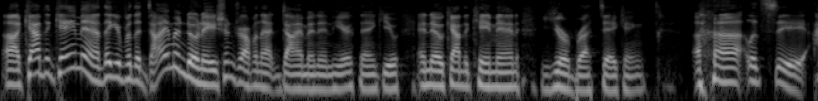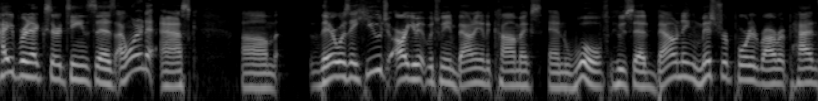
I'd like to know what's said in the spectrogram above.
Uh, Captain K Man, thank you for the diamond donation, dropping that diamond in here. Thank you. And no, Captain K Man, you're breathtaking. Uh, let's see. HyperX13 says, I wanted to ask. Um, there was a huge argument between Bounding into Comics and Wolf, who said Bounding misreported Robert Pattinson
